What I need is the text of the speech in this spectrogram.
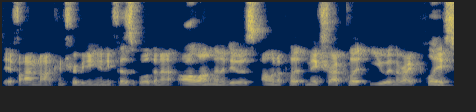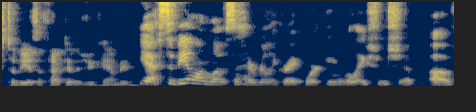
if I'm not contributing any physical, then I, all I'm going to do is I want to put make sure I put you in the right place to be as effective as you can be. Yeah, Sebille and Lohse had a really great working relationship of,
